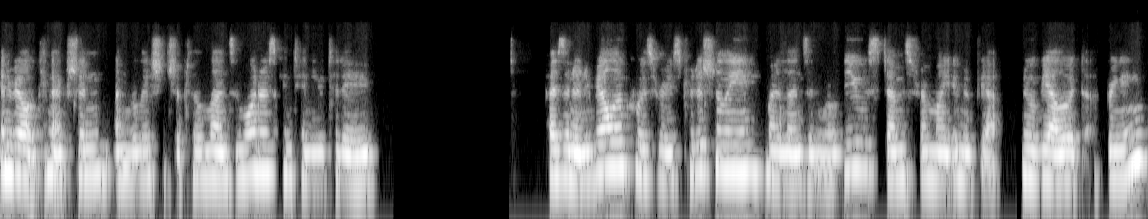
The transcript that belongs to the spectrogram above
Inuvialuit connection and relationship to the lands and waters continue today. As an Inuvialuit who was raised traditionally, my lens and worldview stems from my Inuvialuit upbringing,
